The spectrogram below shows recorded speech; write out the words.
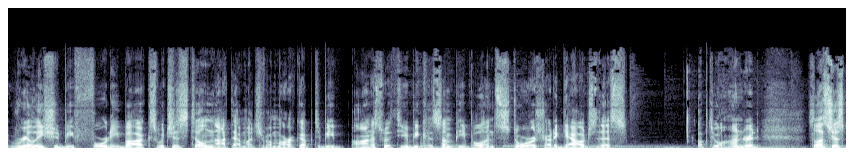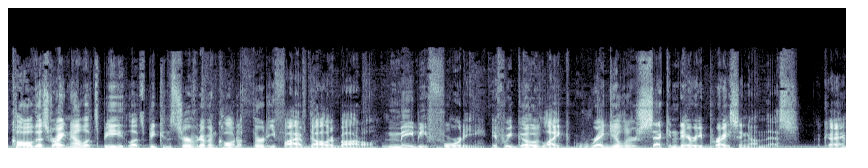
really should be 40 bucks, which is still not that much of a markup to be honest with you because some people in stores try to gouge this up to 100. So let's just call this right now. Let's be let's be conservative and call it a $35 bottle, maybe 40 if we go like regular secondary pricing on this, okay?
